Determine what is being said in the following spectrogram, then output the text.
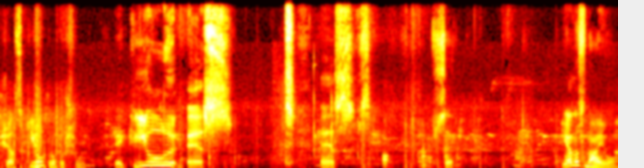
Сейчас кіл пропишу. Е, Кіл С. С. А, все. Я не знаю.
